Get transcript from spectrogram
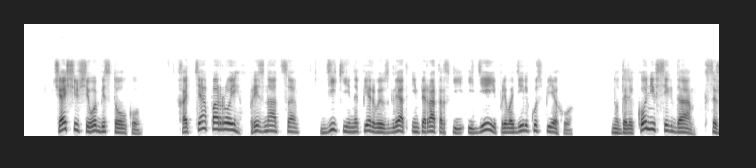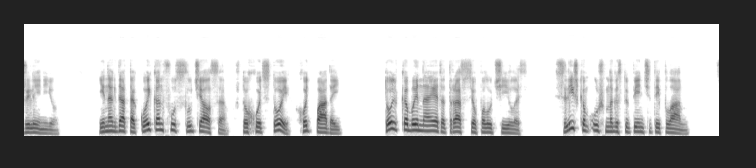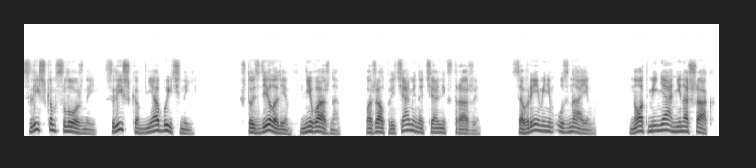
Чаще всего без толку. Хотя порой, признаться, дикие на первый взгляд императорские идеи приводили к успеху. Но далеко не всегда, к сожалению. Иногда такой конфуз случался, что хоть стой, хоть падай. Только бы на этот раз все получилось. Слишком уж многоступенчатый план. Слишком сложный, слишком необычный. Что сделали, неважно, пожал плечами начальник стражи. Со временем узнаем. Но от меня ни на шаг.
